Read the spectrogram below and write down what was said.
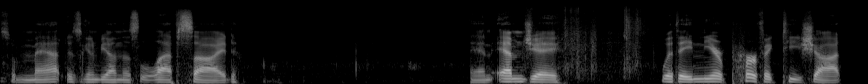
So Matt is going to be on this left side. And MJ with a near perfect tee shot.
